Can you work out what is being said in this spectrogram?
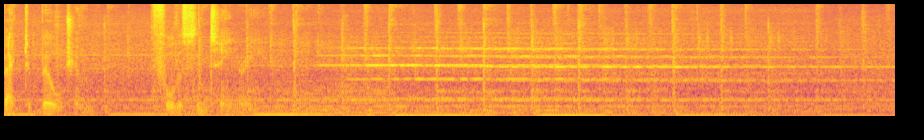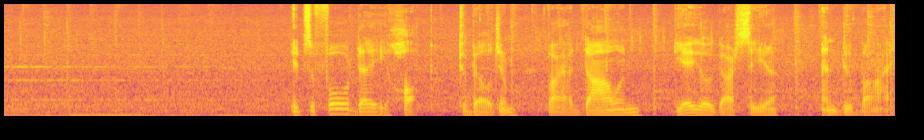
back to Belgium for the centenary. It's a four-day hop to Belgium via Darwin, Diego Garcia, and Dubai.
